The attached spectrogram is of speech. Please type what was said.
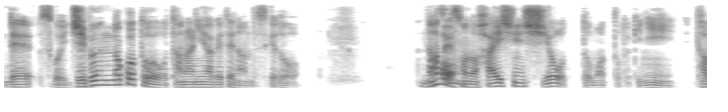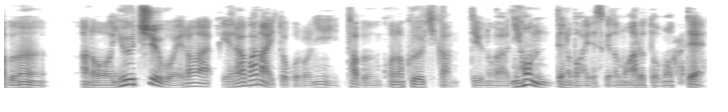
で、すごい自分のことを棚に上げてなんですけど、なぜその配信しようと思った時に、多分、あの、YouTube を選ばない、選ばないところに、多分この空気感っていうのが、日本での場合ですけども、あると思って、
